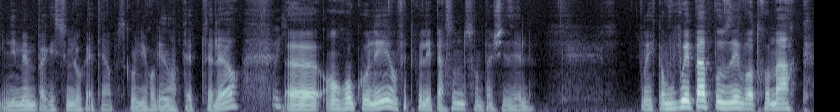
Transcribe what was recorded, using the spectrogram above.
il n'est même pas question de locataire, parce qu'on y reviendra peut-être tout à l'heure, euh, on reconnaît en fait que les personnes ne sont pas chez elles quand vous ne pouvez pas poser votre marque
